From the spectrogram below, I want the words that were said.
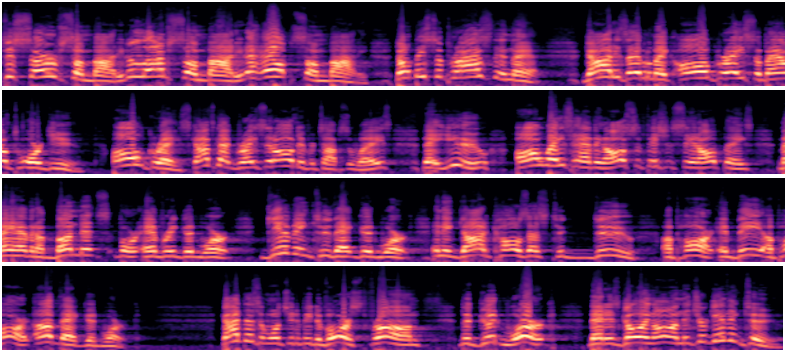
To serve somebody, to love somebody, to help somebody. Don't be surprised in that. God is able to make all grace abound toward you. All grace. God's got grace in all different types of ways that you, always having all sufficiency in all things, may have an abundance for every good work. Giving to that good work. And then God calls us to do a part and be a part of that good work. God doesn't want you to be divorced from the good work that is going on that you're giving to.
